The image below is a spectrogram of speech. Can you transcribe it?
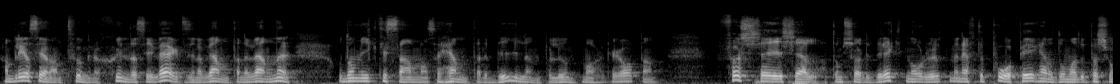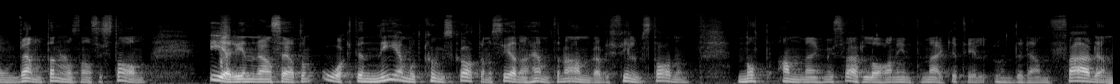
Han blev sedan tvungen att skynda sig iväg till sina väntande vänner. Och de gick tillsammans och hämtade bilen på Luntmakargatan. Först säger Kjell att de körde direkt norrut men efter påpekande att de hade person väntande någonstans i stan erinrar han sig att de åkte ner mot Kungsgatan och sedan hämtade andra vid Filmstaden. Något anmärkningsvärt la han inte märke till under den färden.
